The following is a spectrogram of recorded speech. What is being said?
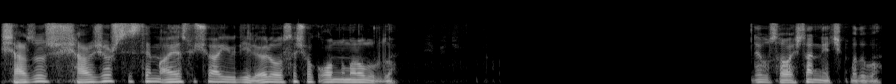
Şarjör, şarjör sistemi IS-3A gibi değil. Öyle olsa çok 10 numara olurdu. Ne bu savaştan niye çıkmadı bu?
